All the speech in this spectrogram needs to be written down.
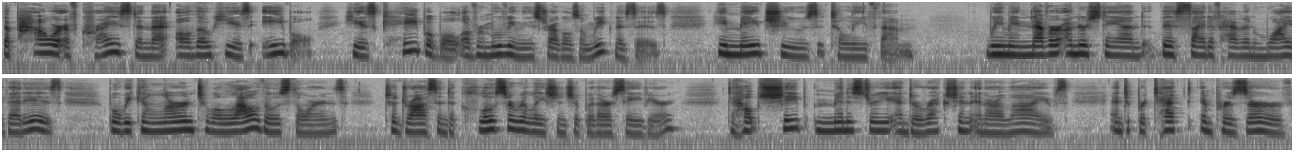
the power of Christ and that although He is able, He is capable of removing these struggles and weaknesses, He may choose to leave them. We may never understand this side of heaven why that is, but we can learn to allow those thorns to draw us into closer relationship with our Savior, to help shape ministry and direction in our lives, and to protect and preserve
